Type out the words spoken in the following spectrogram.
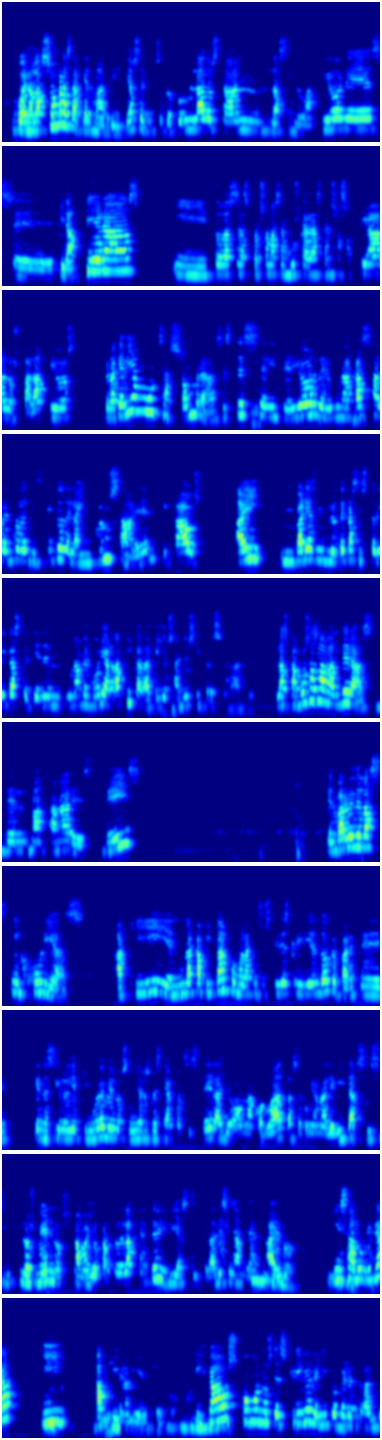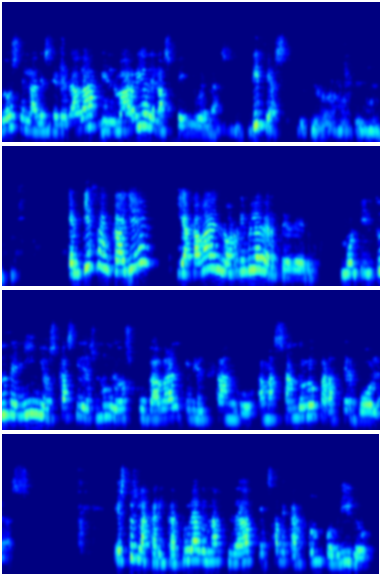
Bueno, las sombras de aquel Madrid. Ya os he dicho que por un lado están las innovaciones eh, financieras y todas esas personas en busca de ascenso social, los palacios, pero aquí había muchas sombras. Este es el interior de una casa dentro del distrito de la Inclusa. ¿eh? Fijaos, hay varias bibliotecas históricas que tienen una memoria gráfica de aquellos años impresionante. Las famosas lavanderas del Manzanares, ¿veis? El barrio de las injurias, aquí en una capital como la que os estoy describiendo, que parece que en el siglo XIX los señores vestían con chistera, llevaban una corbata, se ponían una levita, sí, sí, los menos, la mayor parte de la gente vivía así, que nadie se llamaba a error. Insalubridad y hacinamiento. Fijaos cómo nos describe Benito Pérez Galdós en la desheredada El barrio de las Peñuelas. Dice así. Empieza en calle y acaba en horrible vertedero. Multitud de niños casi desnudos jugaban en el fango, amasándolo para hacer bolas. Esto es la caricatura de una ciudad hecha de cartón podrido.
